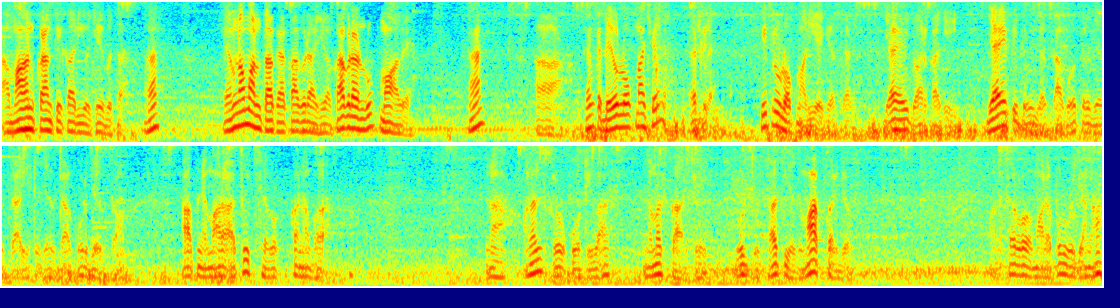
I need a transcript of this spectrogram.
આ મહાન ક્રાંતિકારીઓ છે બધા, હા? એમ ન માનતા કે કાગડા છે કાગડાના રૂપમાં આવે. હા? હા, કેમ કે દેવલોકમાં છે ને, એટલે. પિતૃલોકમાં રહીએ છીએ અત્યારે. જય દ્વારકાજી જય પિતૃદેવતા ગોત્ર દેવતા ઈષ્ટ દેવતા કુળ દેવતા આપને મારા અતુજ સેવક કનાભા ના, અનંત કરોડ કોટી વાર નમસ્કાર છે. ભૂલતું થતી હોય તો માફ કરજો. અને સર્વ મારા પૂર્વજોના,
